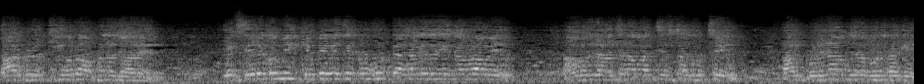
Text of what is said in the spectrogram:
তারপরে কি হলো আপনারা জানেন? সেরকমই খেপে গেছে কুকুরটা, তাকে তাকে কামড়াবে। আমাদের আচরাবার চেষ্টা করছে। তার পরিণাম যেন মনে থাকে।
